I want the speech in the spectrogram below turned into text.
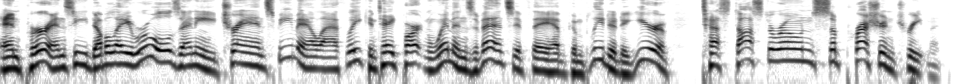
And per NCAA rules, any trans female athlete can take part in women's events if they have completed a year of testosterone suppression treatment.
